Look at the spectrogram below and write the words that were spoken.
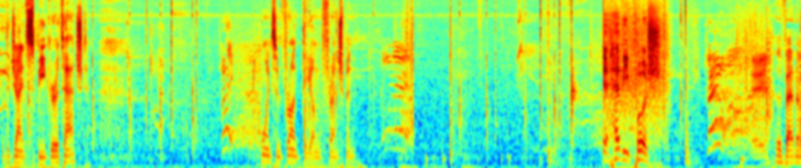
with the giant speaker attached. Points in front, the young Frenchman. A heavy push. The Venom.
